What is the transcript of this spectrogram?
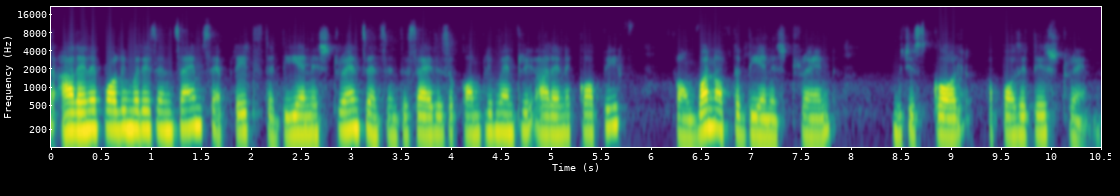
The RNA polymerase enzyme separates the DNA strands and synthesizes a complementary RNA copy from one of the DNA strand which is called a positive strand.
